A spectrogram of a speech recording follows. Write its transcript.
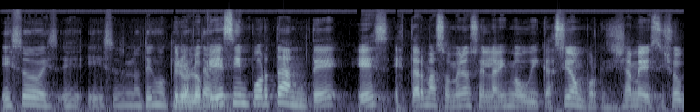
Eso es, eh, eso no tengo que Pero lo que es importante es estar más o menos en la misma ubicación, porque si ya me, si yo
